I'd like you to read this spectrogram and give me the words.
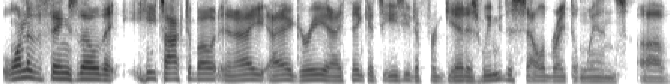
one of the things though that he talked about and i i agree and i think it's easy to forget is we need to celebrate the wins of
